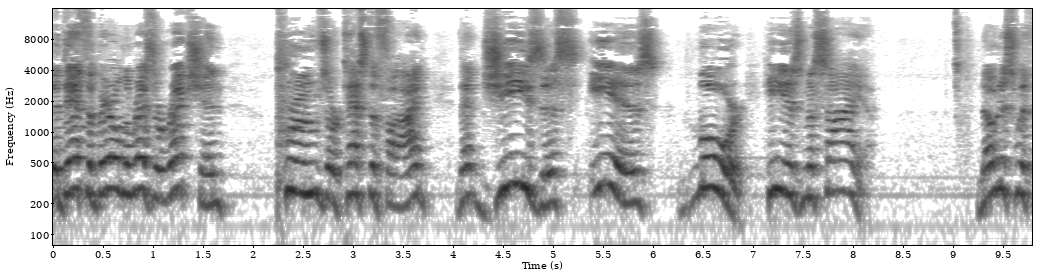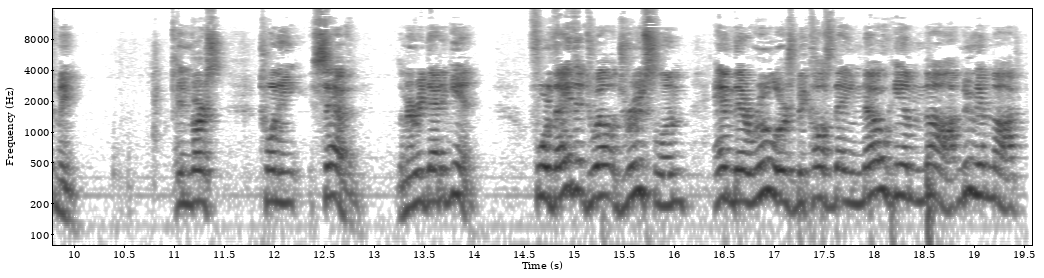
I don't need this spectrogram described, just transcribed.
The death, the burial, and the resurrection proves or testified that Jesus is Lord. He is Messiah. Notice with me in verse 27. Let me read that again. For they that dwell at Jerusalem and their rulers, because they know him not, knew him not,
